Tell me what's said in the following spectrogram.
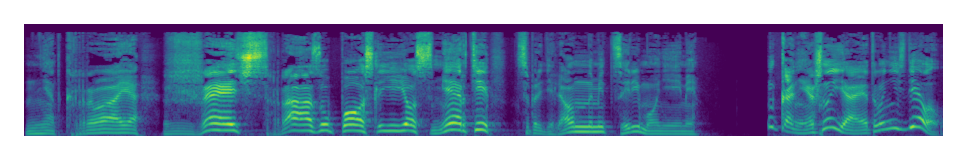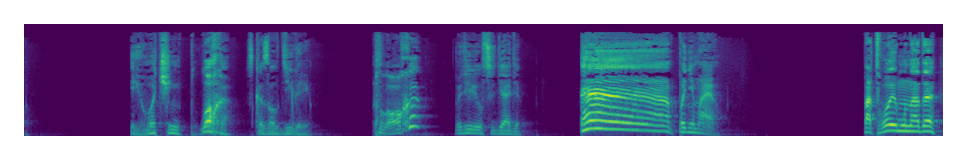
не открывая, сжечь сразу после ее смерти с определенными церемониями. Ну, конечно, я этого не сделал. — И очень плохо, — сказал Дигори. — Плохо? — удивился дядя. А, -а, понимаю. По-твоему, надо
